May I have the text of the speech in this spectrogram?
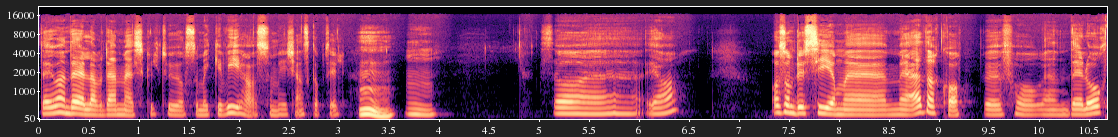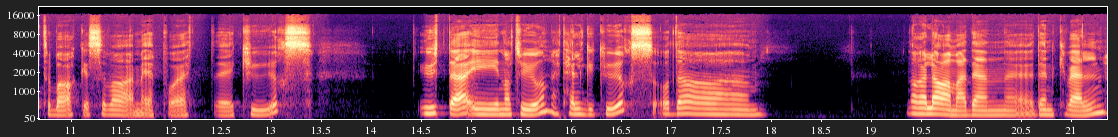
Det er jo en del av deres kultur som ikke vi har så mye kjennskap til. Mm. Så eh, ja. Og som du sier med, med edderkopp, for en del år tilbake så var jeg med på et eh, kurs ute i naturen, et helgekurs. Og da Når jeg la meg den, eh, den kvelden,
